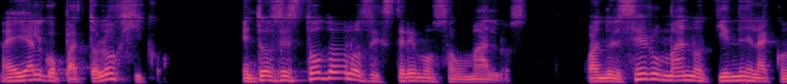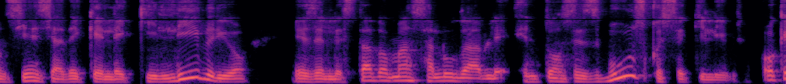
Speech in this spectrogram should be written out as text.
hay algo patológico. Entonces, todos los extremos son malos. Cuando el ser humano tiene la conciencia de que el equilibrio es el estado más saludable, entonces busco ese equilibrio. Ok,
